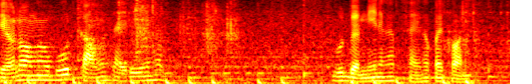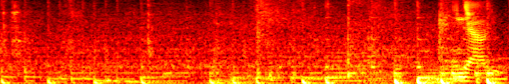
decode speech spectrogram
เดี๋ยวลองเอาบูทเก่ามาใส่ดูนะครับบูทแบบนี้นะครับ ใส่เข้าไปก่อน ยังยาวอยู่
